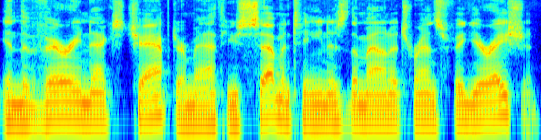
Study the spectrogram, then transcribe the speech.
In the very next chapter, Matthew 17, is the Mount of Transfiguration.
